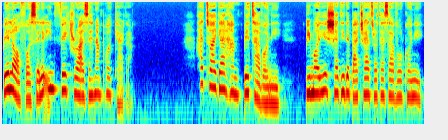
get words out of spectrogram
بلا فاصله این فکر را از ذهنم پاک کردم. حتی اگر هم بتوانی بیماری شدید بچت را تصور کنی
